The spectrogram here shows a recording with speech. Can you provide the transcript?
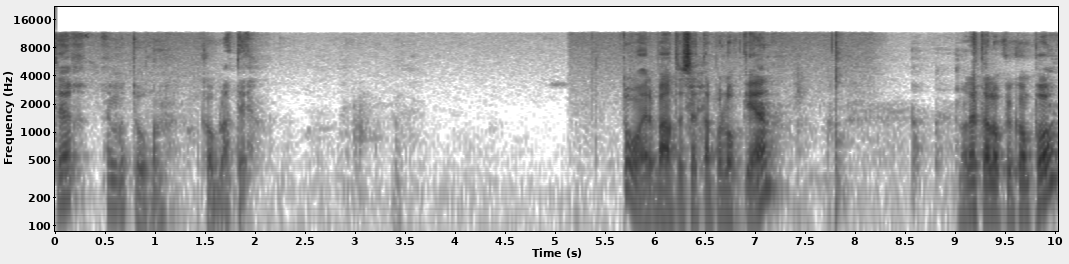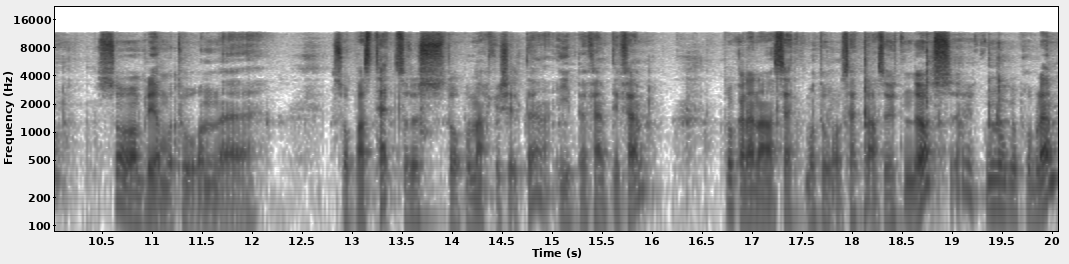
Der er motoren kobla til. Da er det bare til å sette på lokket igjen. Når dette lokket kom på, så blir motoren eh, såpass tett så det står på merkeskiltet IP55. Da kan denne motoren settes utendørs uten noe problem.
